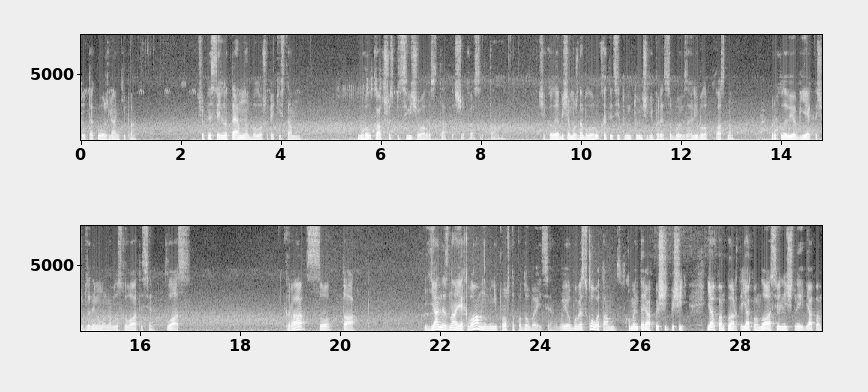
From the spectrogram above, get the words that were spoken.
тут також, глянь, типа. Щоб не сильно темно було, щоб якісь там в уголках щось підсвічувалось. Так, ти що красота. Ще коли б ще можна було рухати ці тун- тунчики перед собою, взагалі було б класно. Рухливі об'єкти, щоб за ними можна було сховатися. Клас. Красота. Я не знаю, як вам, але мені просто подобається. Ви обов'язково там в коментарях пишіть, пишіть, як вам карта, як вам ласвіль нічний, як вам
